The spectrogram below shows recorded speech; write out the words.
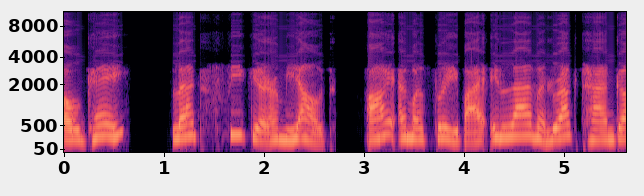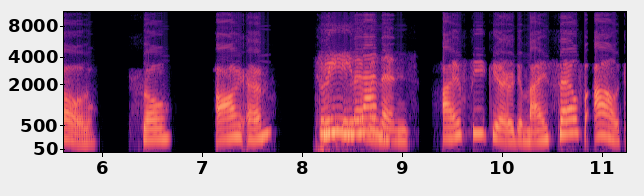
Okay, let's figure me out. I am a 3 by 11 rectangle. So, I am Three elevens. I figured myself out.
